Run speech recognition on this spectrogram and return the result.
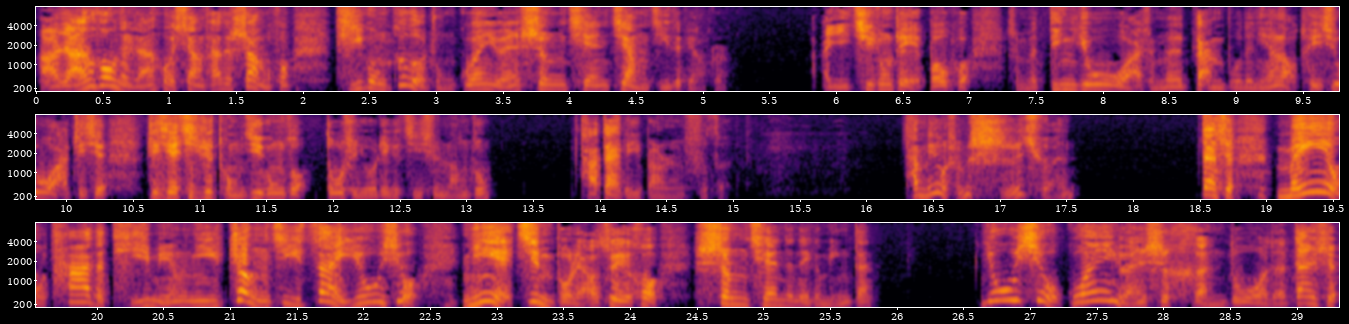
啊，然后呢，然后向他的上峰提供各种官员升迁降级的表格。以其中这也包括什么丁忧啊，什么干部的年老退休啊，这些这些其实统计工作都是由这个集训郎中，他带着一帮人负责。他没有什么实权，但是没有他的提名，你政绩再优秀，你也进不了最后升迁的那个名单。优秀官员是很多的，但是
